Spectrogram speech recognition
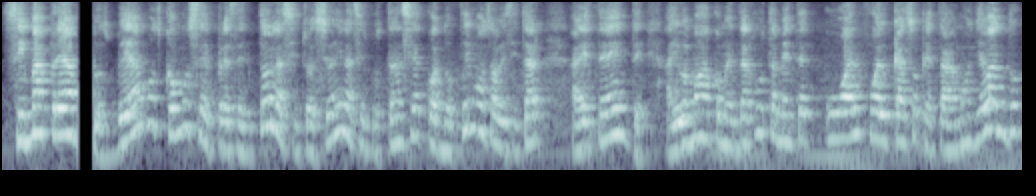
sin más preámbulos, veamos cómo se presentó la situación y la circunstancia cuando fuimos a visitar a este ente. Ahí vamos a comentar justamente cuál fue el caso que estábamos llevando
